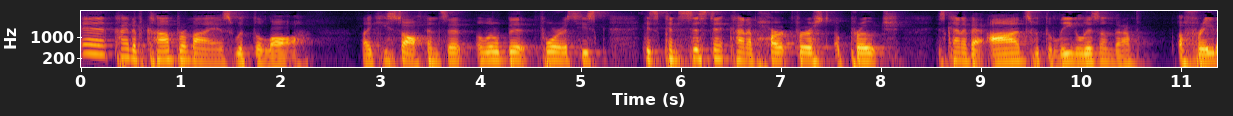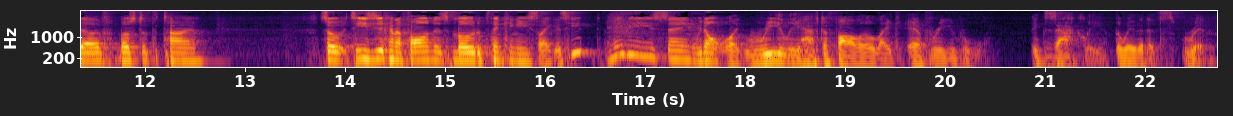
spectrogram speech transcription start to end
eh, kind of compromise with the law. Like he softens it a little bit for us. He's, his consistent kind of heart first approach is kind of at odds with the legalism that I'm afraid of most of the time. So it's easy to kind of fall in this mode of thinking he's like, is he, maybe he's saying we don't like really have to follow like every rule exactly the way that it's written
